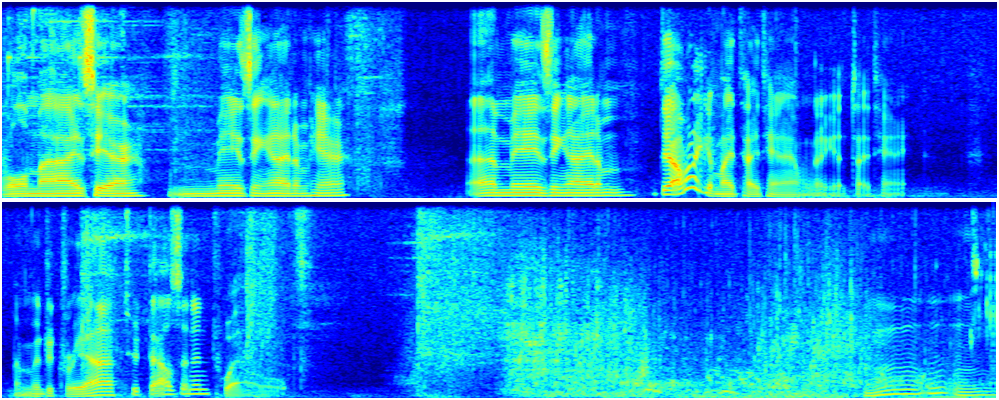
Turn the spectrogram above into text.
Roll my eyes here. Amazing item here. Amazing item. Dude, I want to get my Titanic. I'm going to get Titanic. Moved to Korea 2012. Mm-mm-mm.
